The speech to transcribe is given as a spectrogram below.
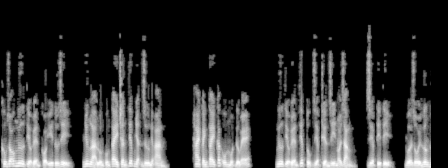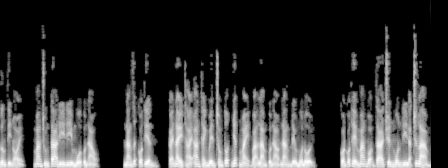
không rõ ngư tiểu huyện có ý tứ gì, nhưng là luống cuống tay chân tiếp nhận dư niệm an. Hai cánh tay các ôm một đứa bé. Ngư tiểu huyện tiếp tục diệp thiền di nói rằng diệp tỷ tỷ, vừa rồi hương hương tỷ nói, mang chúng ta đi đi mua quần áo. Nàng rất có tiền, cái này thái an thành bên trong tốt nhất may vá làm quần áo nàng đều mua nổi. Còn có thể mang bọn ta chuyên môn đi đặt trước làm,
